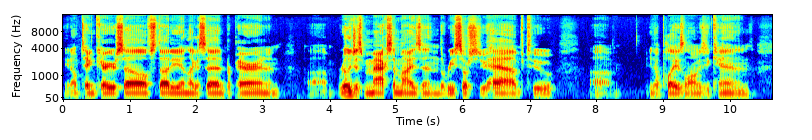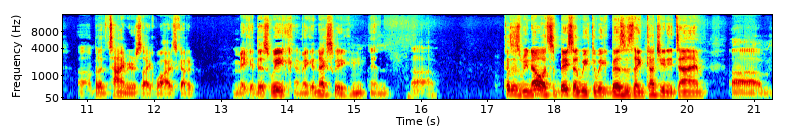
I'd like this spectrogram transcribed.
you know taking care of yourself studying like i said preparing and um, really just maximizing the resources you have to um, you know play as long as you can. Uh, but at the time you're just like well i just got to make it this week and make it next week mm-hmm. and because uh, as we know it's basically week to week business they can cut you anytime. Um,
